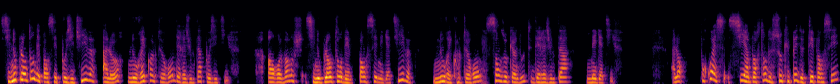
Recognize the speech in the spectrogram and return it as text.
Si nous plantons des pensées positives, alors nous récolterons des résultats positifs. En revanche, si nous plantons des pensées négatives, nous récolterons sans aucun doute des résultats négatifs. Alors, pourquoi est-ce si important de s'occuper de tes pensées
